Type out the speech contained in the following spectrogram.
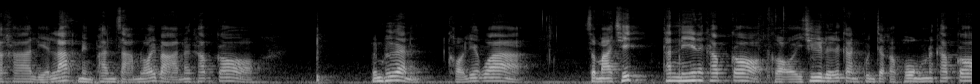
ราคาเหรียญละ 1,300 บาทนะครับ ก็เพื่อนๆ ขอเรียกว่าสมาชิกท่านนี้นะครับ ก็ขอเอ่ยชื่อเลยแล้วกันคุณจักรพงศ์นะครับ ก็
